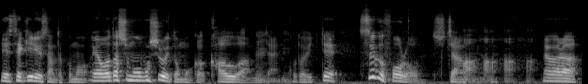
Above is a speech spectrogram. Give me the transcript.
で関龍さんとかも「いや私も面白いと思うから買うわ」みたいなことを言って、すぐフォローしちゃうだから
